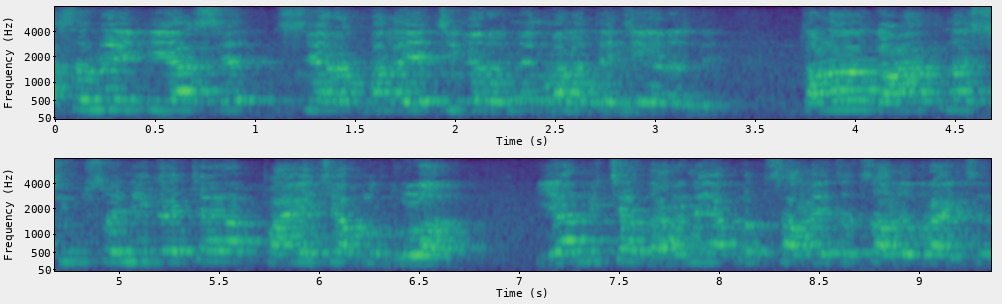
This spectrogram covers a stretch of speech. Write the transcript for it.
असं नाही की या शहरात मला याची गरज नाही मला त्याची गरज नाही. तळागाळातला शिवसैनिकाच्या पायाची आपण धुळा या विचारधाराने आपण चालायचं चालत राहायचं.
